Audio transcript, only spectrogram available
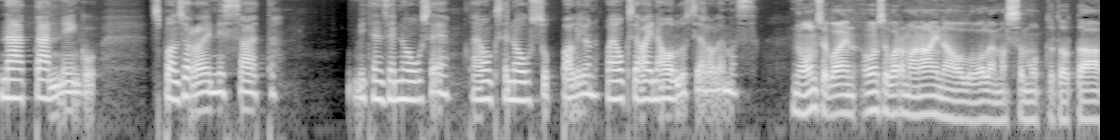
näet tämän niin kuin sponsoroinnissa, että miten se nousee, tai onko se noussut paljon, vai onko se aina ollut siellä olemassa? No on se, vain, on se varmaan aina ollut olemassa, mutta, tota,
